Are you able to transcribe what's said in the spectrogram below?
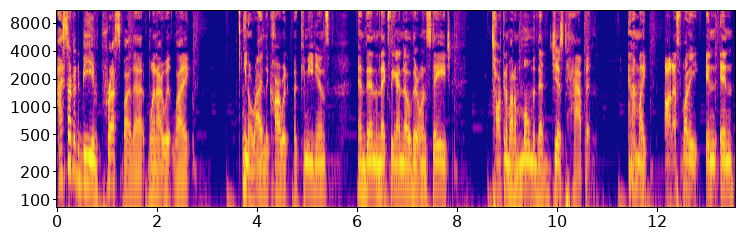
I started to be impressed by that when I would like, you know, ride in the car with uh, comedians. And then the next thing I know, they're on stage talking about a moment that just happened. And I'm like, oh, that's funny. And, and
